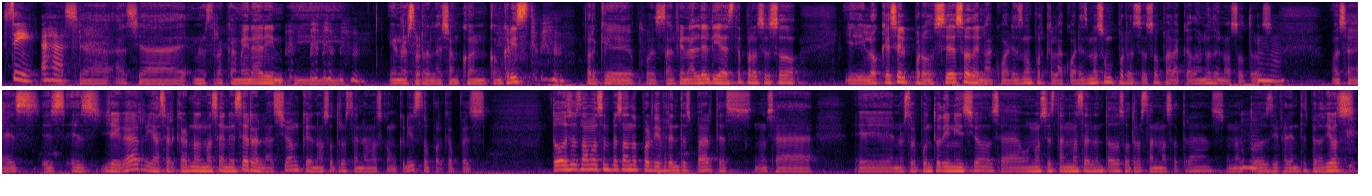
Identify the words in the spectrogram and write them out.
Sí, ajá. Hacia, hacia nuestro caminar y, y, nuestra relación con, con, Cristo. Porque pues al final del día este proceso y lo que es el proceso de la cuaresma, porque la cuaresma es un proceso para cada uno de nosotros. O sea, es, es, es, llegar y acercarnos más en esa relación que nosotros tenemos con Cristo, porque pues todos estamos empezando por diferentes partes. O sea, eh, nuestro punto de inicio, o sea, unos están más adelantados, otros están más atrás, ¿no? Todos diferentes, pero Dios,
